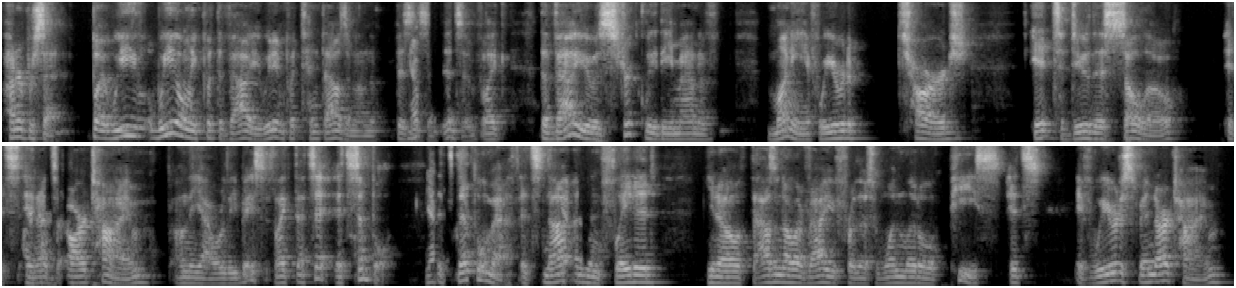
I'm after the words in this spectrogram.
Hundred percent. But we we only put the value. We didn't put ten thousand on the business nope. intensive. Like the value is strictly the amount of money. If we were to charge it to do this solo, it's and that's our time on the hourly basis. Like that's it. It's simple. Yep. It's simple math. It's not yep. an inflated, you know, thousand dollar value for this one little piece. It's if we were to spend our time,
